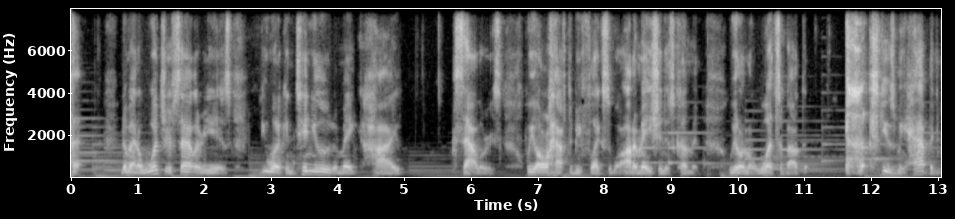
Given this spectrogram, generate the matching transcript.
no matter what your salary is, you want to continue to make high salaries. We all have to be flexible. Automation is coming. We don't know what's about to excuse me happen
